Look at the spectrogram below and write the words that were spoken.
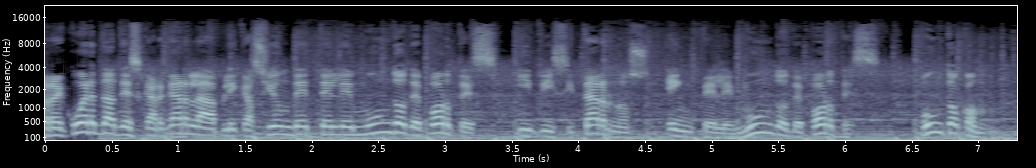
Recuerda descargar la aplicación de Telemundo Deportes y visitarnos en telemundodeportes.com.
